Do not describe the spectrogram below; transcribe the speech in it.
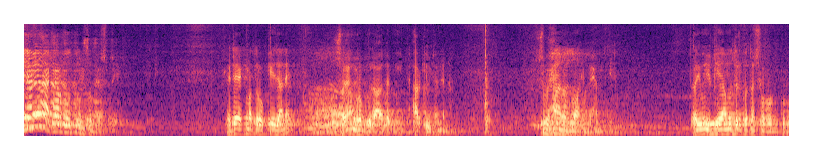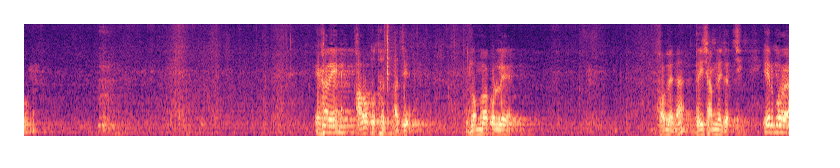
জানে না এটা একমাত্র কে জানে? আর কেউ জানে না। তাই ওই কেয়ামতের কথা স্মরণ করুন। এখানে আরও কথা আছে, লম্বা করলে হবে না, তাই সামনে যাচ্ছি। এরপরে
